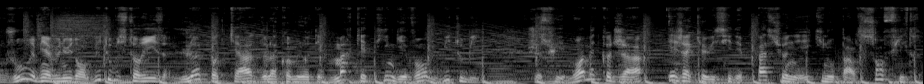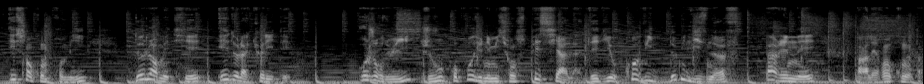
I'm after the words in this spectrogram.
Bonjour et bienvenue dans B2B Stories, le podcast de la communauté marketing et vente B2B. Je suis Mohamed Kodja et j'accueille ici des passionnés qui nous parlent sans filtre et sans compromis de leur métier et de l'actualité. Aujourd'hui, je vous propose une émission spéciale dédiée au Covid 2019, parrainée par les rencontres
